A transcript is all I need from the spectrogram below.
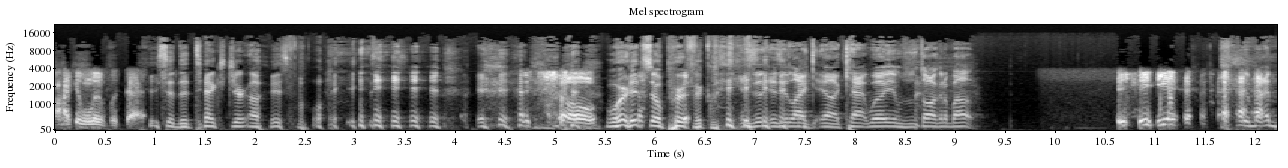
I can live with that. He said the texture of his voice. so worded so perfectly. is it is it like uh, Katt Williams was talking about? yeah. Black,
